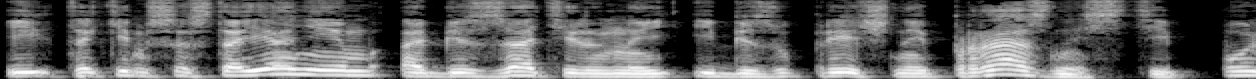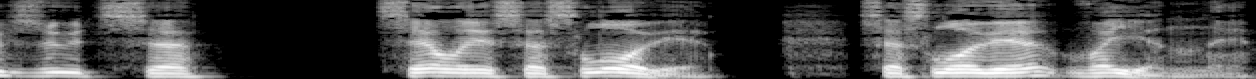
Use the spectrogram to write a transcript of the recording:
И таким состоянием обязательной и безупречной праздности пользуются целые сословия, сословия военные.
